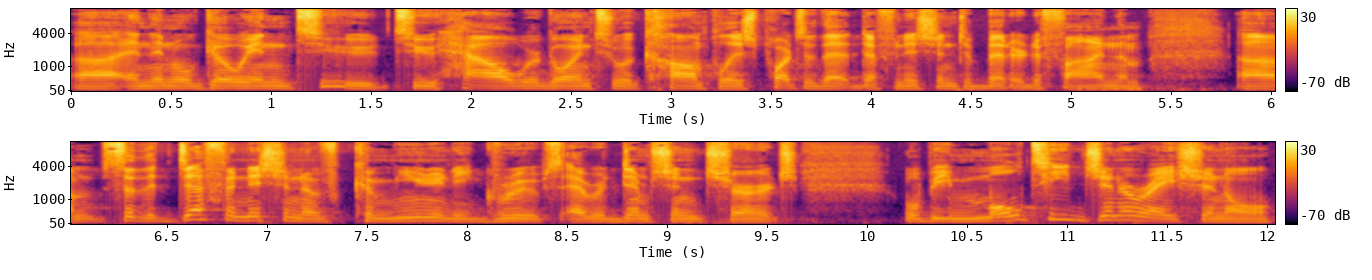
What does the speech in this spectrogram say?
uh, and then we'll go into to how we're going to accomplish parts of that definition to better define them. Um, so the definition of community groups at Redemption Church will be multi generational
